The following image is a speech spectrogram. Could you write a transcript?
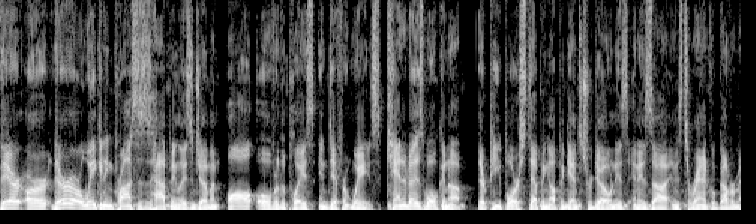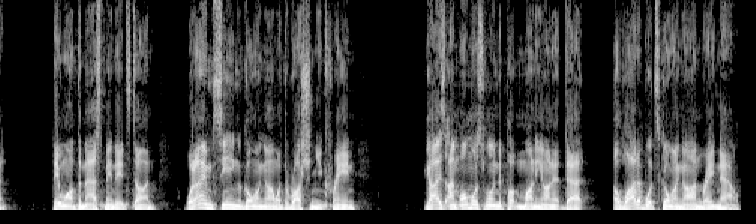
There are there are awakening processes happening, ladies and gentlemen, all over the place in different ways. Canada is woken up. Their people are stepping up against Trudeau and his and his uh, and his tyrannical government. They want the mass mandates done. What I'm seeing going on with the Russia and Ukraine, guys, I'm almost willing to put money on it that a lot of what's going on right now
